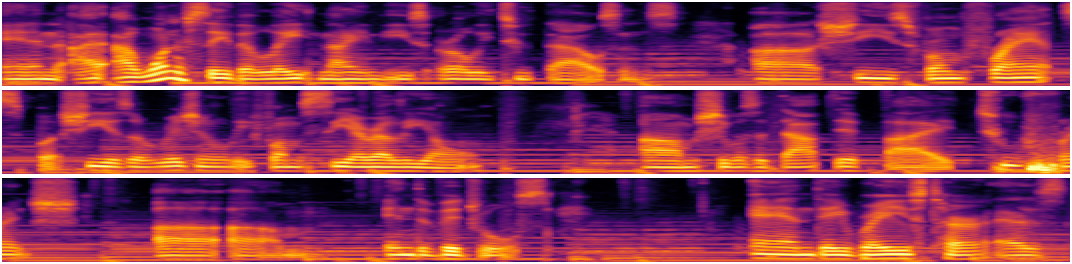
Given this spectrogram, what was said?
and I, I want to say the late 90s early 2000s uh, she's from France but she is originally from Sierra Leone. Um, she was adopted by two French uh, um, individuals. And they raised her as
